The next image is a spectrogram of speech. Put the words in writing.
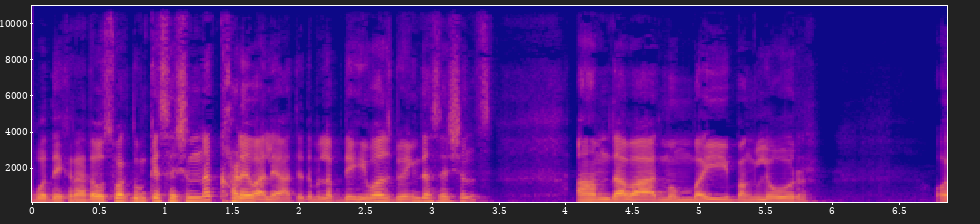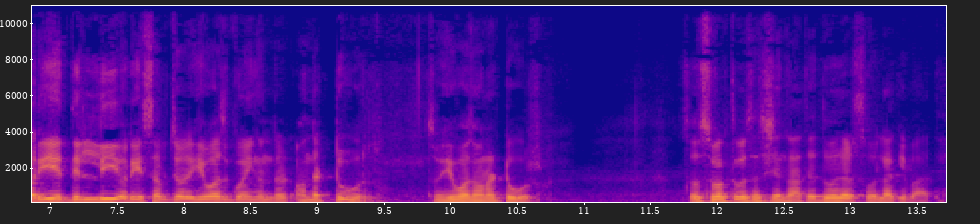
वो देख रहा था। उस वक्त उनके सेशन ना खड़े वाले आते थे। मतलब they he was doing the sessions Ahmedabad, Mumbai, Bangalore, और ये दिल्ली, और ये सब जो he was going on the tour so he was on a tour तो उस वक्त वो सेशन आते दो हज़ार सोलह की बात है।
